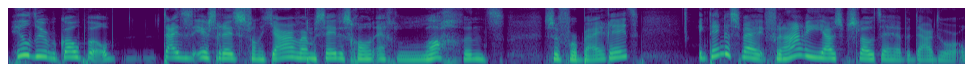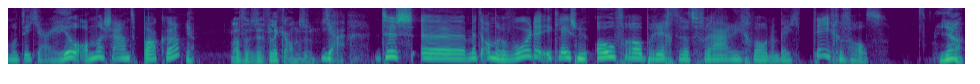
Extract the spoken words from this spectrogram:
heel duur bekopen op, tijdens de eerste races van het jaar. Waar Mercedes gewoon echt lachend ze voorbij reed. Ik denk dat ze bij Ferrari juist besloten hebben daardoor om het dit jaar heel anders aan te pakken. Laten we het even lekker anders doen. Ja, dus eh, met andere woorden, ik lees nu overal berichten dat Ferrari gewoon een beetje tegenvalt. Ja,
